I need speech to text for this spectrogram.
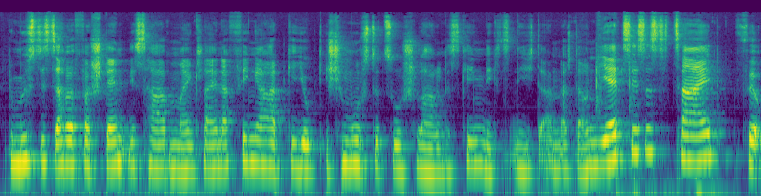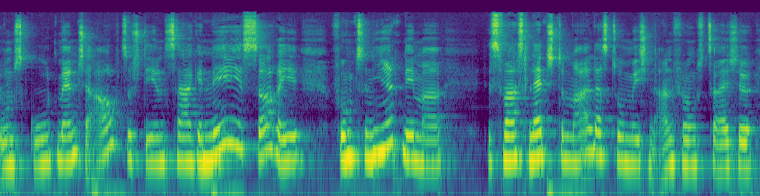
du müsstest aber Verständnis haben, mein kleiner Finger hat gejuckt, ich musste zuschlagen, das ging nicht, nicht anders. Und jetzt ist es Zeit für uns Gutmenschen aufzustehen und sagen, nee, sorry, funktioniert nicht mehr. Das war das letzte Mal, dass du mich in Anführungszeichen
